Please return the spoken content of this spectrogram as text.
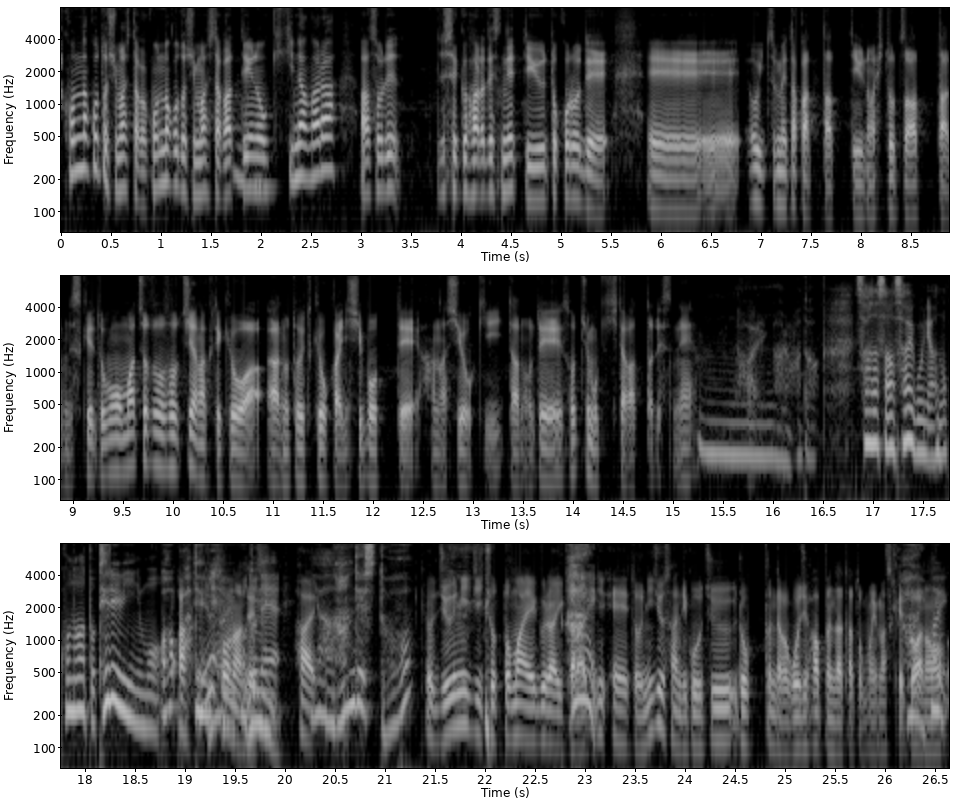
こんなことしましたかこんなことしましたかっていうのを聞きながら、あそれセクハラですねっていうところで、えー、追い詰めたかったっていうのは一つあったんですけれども、まあ、ちょっとそっちじゃなくて今日はあの統一教会に絞って話を聞いたのでそっちも聞きたかったですね。はい、なるほど。澤田さん最後にあのこの後テレビにも出るということで、ね、はい、何ですと？今日12時ちょっと前ぐらいから、はい、えー、と23時56分だか58分だったと思いますけど、はい、あの、はい、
